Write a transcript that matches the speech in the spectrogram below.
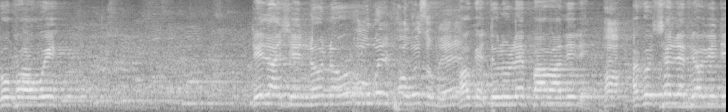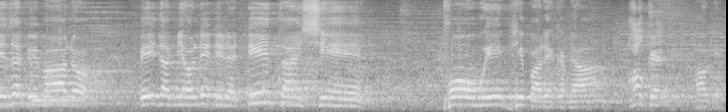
ကိုဖော်ဝေးတေးတန်ရှင်နုံနုံဖော်ဝဲဖော်ဝဲဆိုမယ်ဟုတ်ကဲ့သူတို့လည်းပါပါသေးတယ်ဟုတ်အခုဆက်လက်ဖြောပြတင်ဆက်ပေးပါတော့ ပေးသမျော်လင့်နေတဲ့တေးတန်ရှင်ဖော်ဝေးဖြစ်ပါတယ်ခင်ဗျာဟုတ်ကဲ့ဟုတ်ကဲ့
